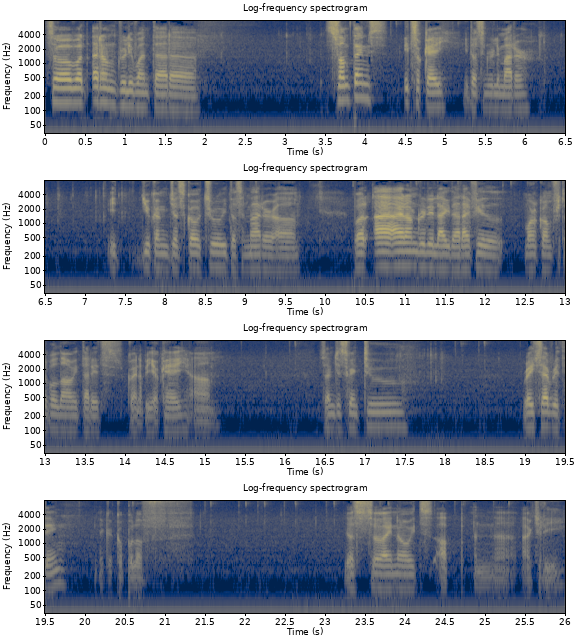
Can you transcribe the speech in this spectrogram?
so but I don't really want that uh, sometimes it's okay. It doesn't really matter. It you can just go through it doesn't matter uh, but I, I don't really like that. I feel more comfortable knowing that it's going to be okay um, so I'm just going to raise everything like a couple of just so I know it's up and uh, actually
